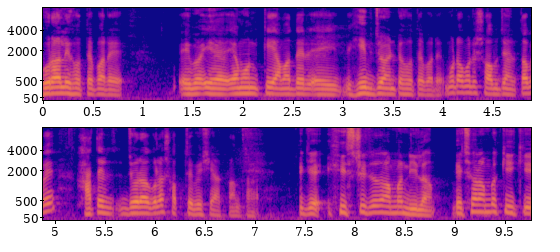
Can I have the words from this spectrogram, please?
গোড়ালি হতে পারে এমনকি আমাদের এই হিপ জয়েন্টে হতে পারে মোটামুটি সব জয়েন্ট তবে হাতের জোড়াগুলো সবচেয়ে বেশি আক্রান্ত হয়। এই যে হিস্ট্রিটা তো আমরা নিলাম এছাড়া আমরা কি কি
